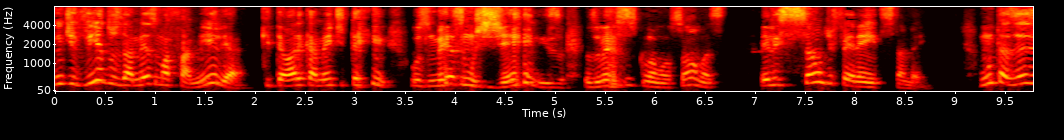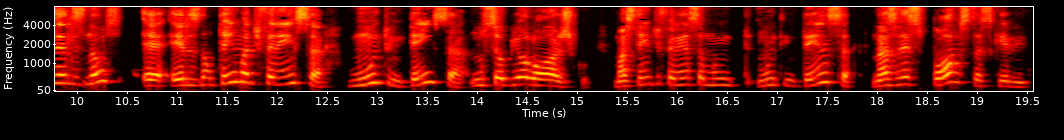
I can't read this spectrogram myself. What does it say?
indivíduos da mesma família, que teoricamente têm os mesmos genes, os mesmos cromossomas, eles são diferentes também. Muitas vezes eles não é, eles não têm uma diferença muito intensa no seu biológico, mas tem diferença muito, muito intensa nas respostas que ele,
